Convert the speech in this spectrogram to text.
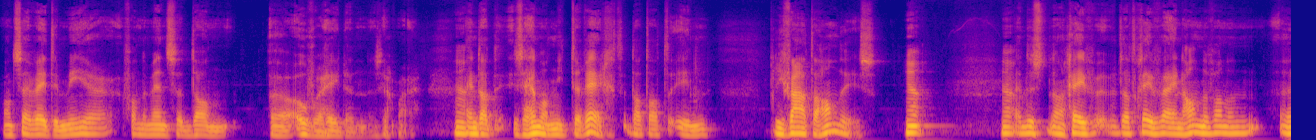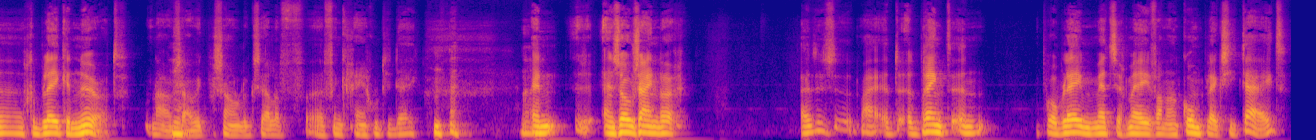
Want zij weten meer van de mensen dan overheden, zeg maar. Ja. En dat is helemaal niet terecht dat dat in private handen is. Ja. ja. En dus dan geven, dat geven wij in handen van een gebleken nerd. Nou, ja. zou ik persoonlijk zelf, vind ik geen goed idee. En, en zo zijn er. Het, is, maar het, het brengt een probleem met zich mee van een complexiteit.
